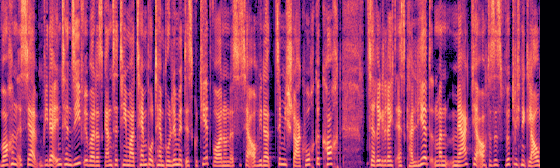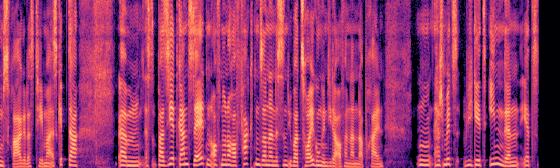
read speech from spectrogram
Wochen ist ja wieder intensiv über das ganze Thema Tempo, Tempolimit diskutiert worden und es ist ja auch wieder ziemlich stark hochgekocht. Ist ja regelrecht eskaliert und man merkt ja auch, das ist wirklich eine Glaubensfrage, das Thema. Es gibt da ähm, es basiert ganz selten oft nur noch auf Fakten, sondern es sind Überzeugungen, die da aufeinander prallen. Hm, Herr Schmitz, wie geht's Ihnen denn jetzt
